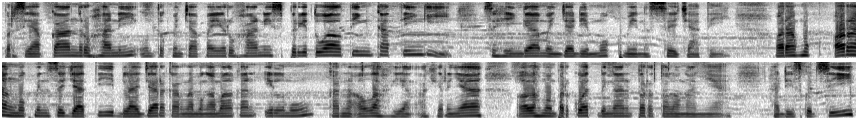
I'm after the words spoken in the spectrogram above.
Persiapkan ruhani untuk mencapai ruhani spiritual tingkat tinggi sehingga menjadi mukmin sejati. Orang muk- orang mukmin sejati belajar karena mengamalkan ilmu karena Allah yang akhirnya Allah memperkuat dengan pertolongannya. Hadis Qudsi,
